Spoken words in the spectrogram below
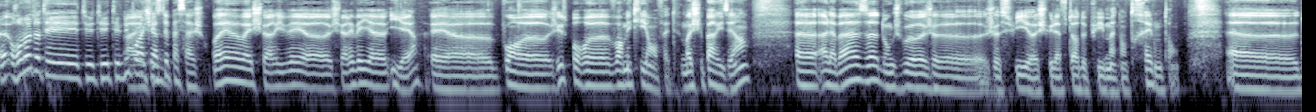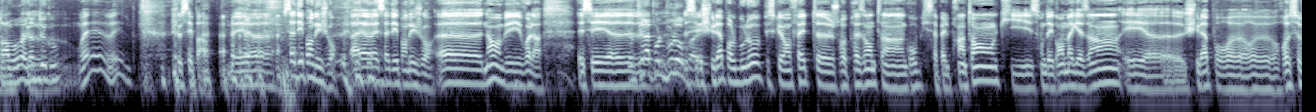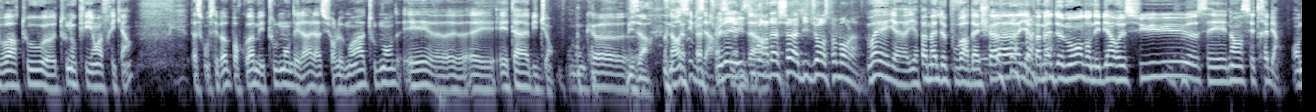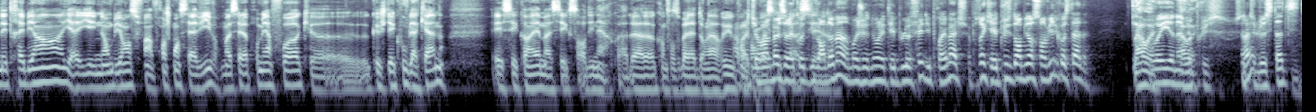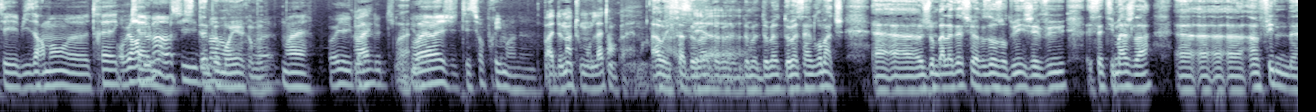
Euh, Romain, toi, t'es venu pour Ouais, la canne. Passage. Ouais, ouais, ouais, je suis arrivé, euh, je suis arrivé euh, hier et euh, pour euh, juste pour voir mes clients en fait. Moi, je suis parisien à la base, donc je je je suis je suis l'after depuis maintenant très longtemps. Euh, Bravo, un homme de goût. Ouais, ouais. Je sais pas, mais ça dépend des jours. Ouais, ouais, ça dépend des jours. Non, mais voilà. C'est. Donc, t'es là pour le boulot, quoi. Je suis là pour le boulot puisque en fait, je représente un groupe qui s'appelle Printemps, qui sont des grands magasins, et je suis là pour recevoir tous euh, tous nos clients africains. Parce qu'on sait pas pourquoi, mais tout le monde est là, là sur le mois. Tout le monde est euh, est, est à Abidjan. Donc euh, Bizarre. Non, c'est bizarre. Tu veux dire, il y a du pouvoir d'achat à Abidjan en ce moment là. Ouais, il y a, il y a pas mal de pouvoir d'achat, il y a pas mal de monde, on est bien reçu. C'est non, c'est très bien. On est très bien. Il y a, il y a une ambiance. Enfin, franchement, c'est à vivre. Moi, c'est la première fois que que je découvre la Cannes. Et c'est quand même assez extraordinaire, quoi. Là, quand on se balade dans la rue, Ah quand bah, on tu vas voir le match de la Côte d'Ivoire euh, demain. Moi, je- nous, on était bluffés du premier match. C'est pour ça qu'il y avait plus d'ambiance en ville qu'au stade. Ah ouais. Oui, il y en Ah avait ouais. plus. Ouais. Le stade, c'était bizarrement euh, très On verra calme. demain. hein, si C'était un peu moyen, on- quand même. ouais. Ouais. Oui, il y a eu pas Ouais. mal de petits. Ouais. Ouais, ouais, j'étais surpris, moi. de- Bah, demain, tout le monde l'attend quand même. Ah oui, ça, demain, euh, demain, demain, demain, demain, c'est un gros match. Euh, euh, je me baladais sur les réseaux aujourd'hui, j'ai vu cette image-là, euh, un film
